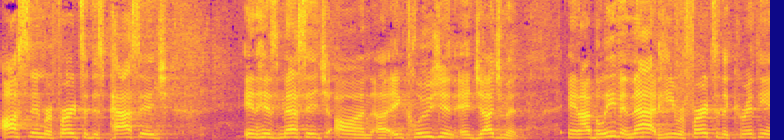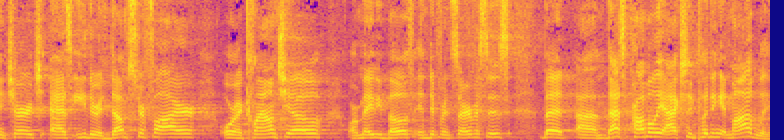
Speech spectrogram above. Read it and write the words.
Austin referred to this passage in his message on uh, inclusion and judgment. And I believe in that, he referred to the Corinthian church as either a dumpster fire or a clown show, or maybe both in different services. But um, that's probably actually putting it mildly.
